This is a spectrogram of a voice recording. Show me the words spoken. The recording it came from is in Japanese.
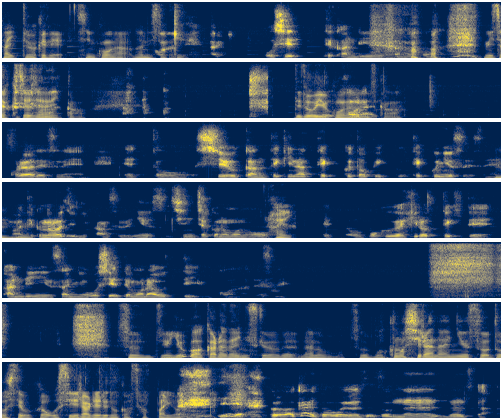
はい。というわけで、新コーナー何でしたっけ？教えて管理人さんのコーナー。めちゃくちゃじゃないか。で、どういうコーナーですか？これはですね、えっと、習慣的なテックトピック、テックニュースですね。うんうんまあ、テクノロジーに関するニュース、新着のものを、はい。えっと、僕が拾ってきて管理人さんに教えてもらうっていうコーナーですね。そのよくわからないんですけど、なあのその僕も知らないニュースをどうして僕が教えられるのかさっぱりわからない。いやいや、これわかると思いますよ。そんな、なんですか。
